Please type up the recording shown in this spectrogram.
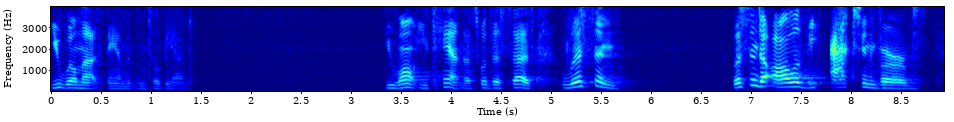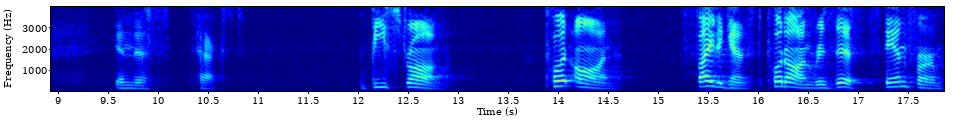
You will not stand until the end. You won't. You can't. That's what this says. Listen. Listen to all of the action verbs in this text. Be strong. Put on. Fight against. Put on. Resist. Stand firm.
